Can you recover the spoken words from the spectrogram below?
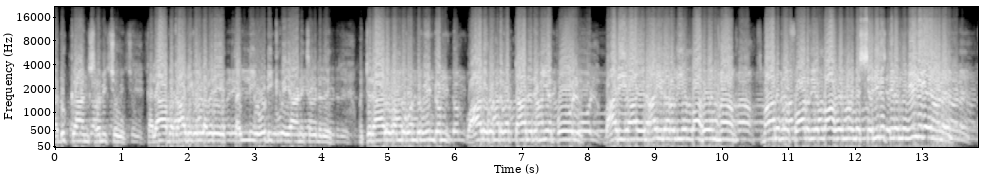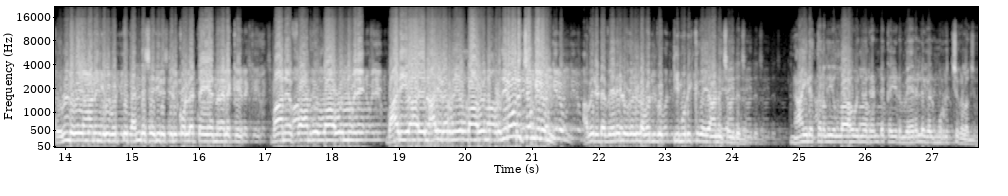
തടുക്കാൻ ശ്രമിച്ചു. കലാപകാരികൾ അവരെ തല്ലി ഓടിക്കുകയാണ് ചെയ്തത്. മറ്റൊരാൾ വന്നുകൊണ്ട് വീണ്ടും വാളുകൊണ്ട് വെട്ടാനൊരുങ്ങിയപ്പോൾ ഭാര്യയായ നായില ശരീരത്തിൽ നിന്ന് വീഴുകയാണ്. കൊള്ളുകയാണെങ്കിൽ വിട്ട് തന്റെ ശരീരത്തിൽ കൊള്ളട്ടെ എന്ന അൻഹുവിനെ ഭാര്യയായ അൻഹ പ്രതിരോധിച്ചെങ്കിലും അവരുടെ വിരലുകൾ അവർ വെട്ടിമുറിക്കുകയാണ് ചെയ്തത്. നായിലത്ത് റളിയല്ലാഹു അൻഹു രണ്ട് കൈയുടെ വിരലുകൾ മുറിച്ചു കളഞ്ഞു.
